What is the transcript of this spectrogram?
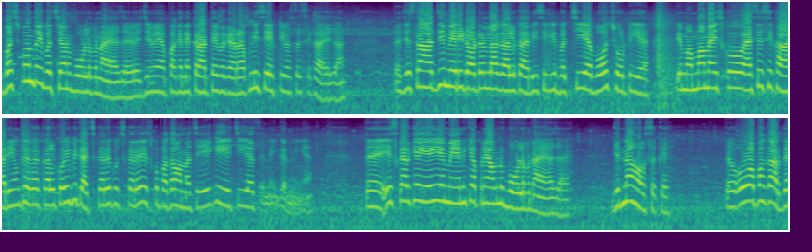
ਬਚਪਨ ਤੋਂ ਹੀ ਬੱਚਿਆਂ ਨੂੰ ਬੋਲਡ ਬਣਾਇਆ ਜਾਵੇ ਜਿਵੇਂ ਆਪਾਂ ਕਹਿੰਦੇ ਕਰਾਟੇ ਵਗੈਰਾ ਆਪਣੀ ਸੇਫਟੀ ਵਾਸਤੇ ਸਿਖਾਏ ਜਾਣ ਤੇ ਜਿਸ ਤਰ੍ਹਾਂ ਅੱਜ ਹੀ ਮੇਰੀ ਡਾਟਰ ਨਾਲ ਗੱਲ ਕਰ ਰਹੀ ਸੀ ਕਿ ਬੱਚੀ है बहुत छोटी है कि मम्मा मैं इसको ऐसे सिखा रही हूँ कि अगर कल कोई भी टच करे कुछ करे इसको पता होना चाहिए कि ये चीज़ ऐसे नहीं करनी है ਤੇ ਇਸ ਕਰਕੇ ਇਹੀ ਹੈ ਮੇਨ ਕਿ ਆਪਣੇ ਆਪ ਨੂੰ ਬੋਲਡ ਬਣਾਇਆ ਜਾਏ ਜਿੰਨਾ ਹੋ ਸਕੇ ਤੇ ਉਹ ਆਪਾਂ ਘਰ ਦੇ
